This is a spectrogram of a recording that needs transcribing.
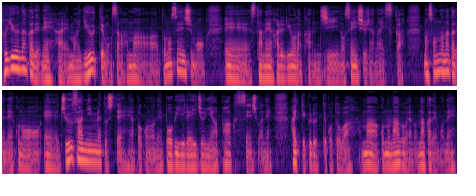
という中でね、はい。まあ言うてもさ、まあ、どの選手も、えースタメン張れるような感じの選手じゃないですか。まあそんな中でね、この、えー13人目として、やっぱこのね、ボビー・レイ・ジュニア・パークス選手がね、入ってくるってことは、まあこの名古屋の中でもね、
